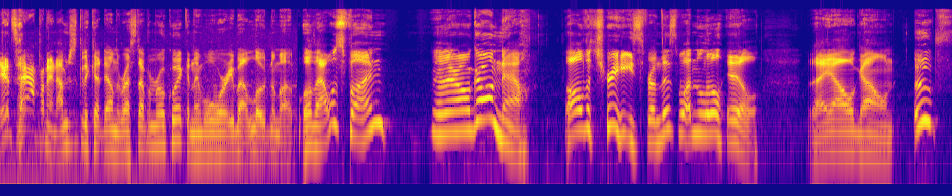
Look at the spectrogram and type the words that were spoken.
it's happening. I'm just gonna cut down the rest of them real quick and then we'll worry about loading them up. Well, that was fun. They're all gone now. All the trees from this one little hill, they all gone. Oops.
